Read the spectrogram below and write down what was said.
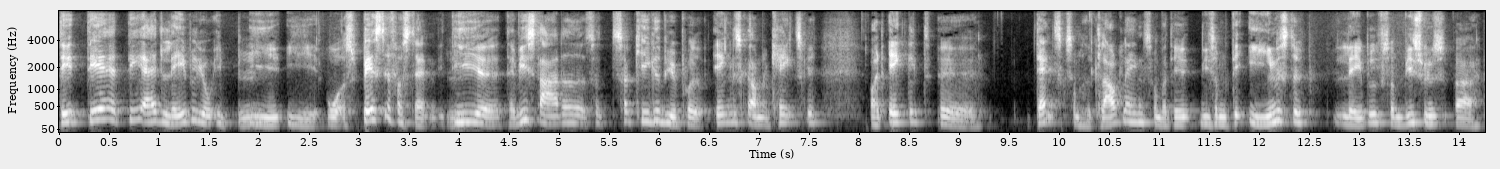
Det, det, er, det er et label jo i, mm. i, i ordets bedste forstand. Mm. De, øh, da vi startede, så, så kiggede vi jo på engelske og amerikanske, og et enkelt øh, dansk, som hed Cloudlane, som var det, ligesom det eneste label, som vi synes var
